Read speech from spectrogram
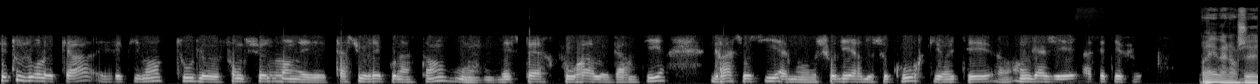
C'est toujours le cas. Effectivement, tout le fonctionnement est assuré pour l'instant. On espère pouvoir le garantir grâce aussi à nos chaudières de secours qui ont été engagées à cet effet. Oui, mais alors je,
